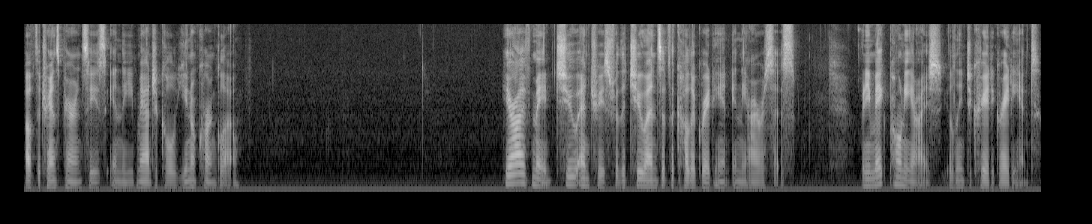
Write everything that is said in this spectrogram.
of the transparencies in the magical unicorn glow. Here I've made two entries for the two ends of the color gradient in the irises. When you make pony eyes, you'll need to create a gradient.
